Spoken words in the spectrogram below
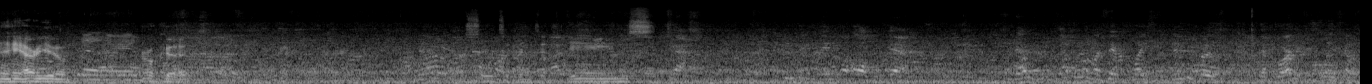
Hey, how are you? Real good. All sorts of vintage games. That's one of my favorite places to do because that barbecue place got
